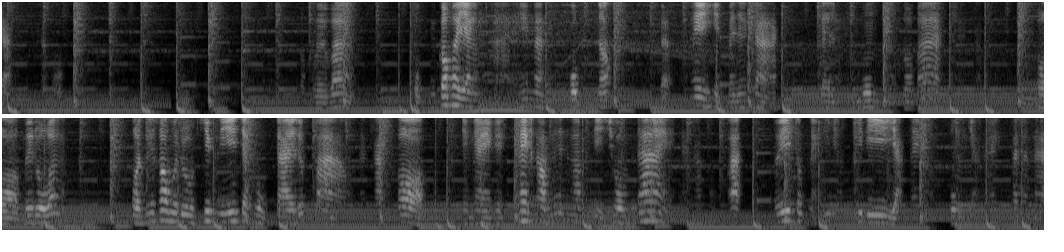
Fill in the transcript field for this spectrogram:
กันครับผมบอกเลยว่า ผมก็พยายาม ให้มันครบเนาะแบบให้เห็นบรรยากาศหลายๆมุมของตัวบ้านนะครับก็ไม่รู้ว่าคนที่เข้ามาดูคลิปนี้จะถูกใจหรือเปล่านะครับ ก็ยังไงให้คำแนะนำติชมได้นะครับผมว่าเฮ้ยตรงไหนที่ยังไม่ดีอยากให้ปรับปรุงอยากให้พัฒนา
